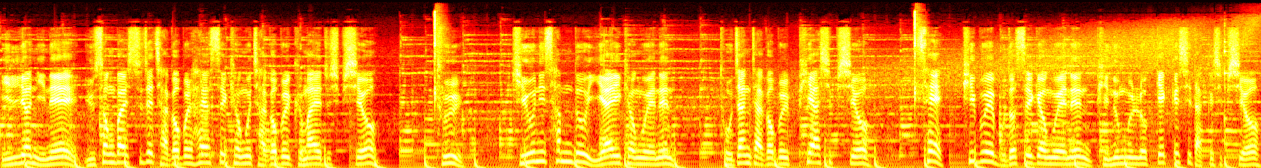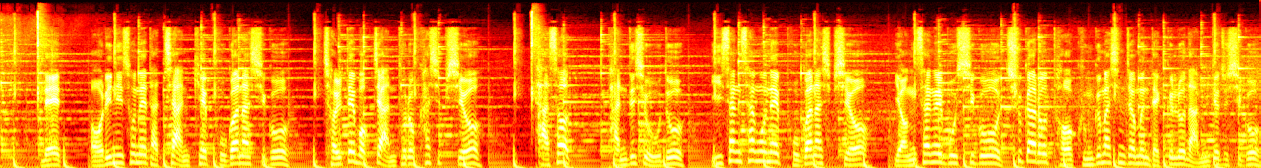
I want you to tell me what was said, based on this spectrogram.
1년 이내에 유성발 수제 작업을 하였을 경우 작업을 금하여 주십시오. 둘 기온이 3도 이하의 경우에는 도장 작업을 피하십시오. 셋 피부에 묻었을 경우에는 비눗물로 깨끗이 닦으십시오. 넷 어린이 손에 닿지 않게 보관하시고 절대 먹지 않도록 하십시오. 다섯 반드시 5도 이상 상온에 보관하십시오. 영상을 보시고 추가로 더 궁금하신 점은 댓글로 남겨주시고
